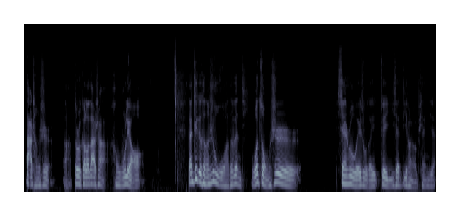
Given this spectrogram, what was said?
大城市啊，都是高楼大厦，很无聊。但这个可能是我的问题，我总是先入为主的对一些地方有偏见。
